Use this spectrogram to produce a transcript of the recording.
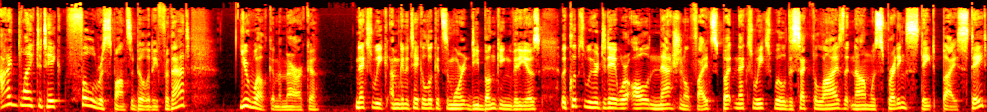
I'd like to take full responsibility for that. You're welcome, America. Next week, I'm going to take a look at some more debunking videos. The clips we heard today were all national fights, but next week's we'll dissect the lies that NOM was spreading state by state.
